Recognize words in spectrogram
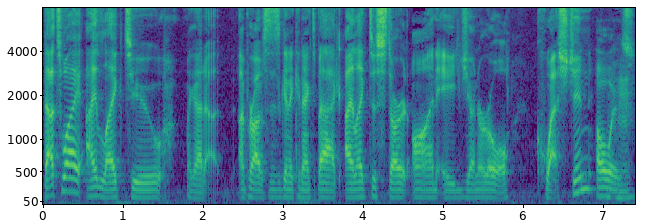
that's why I like to, oh my God, I- I promise this is going to connect back. I like to start on a general question. always.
